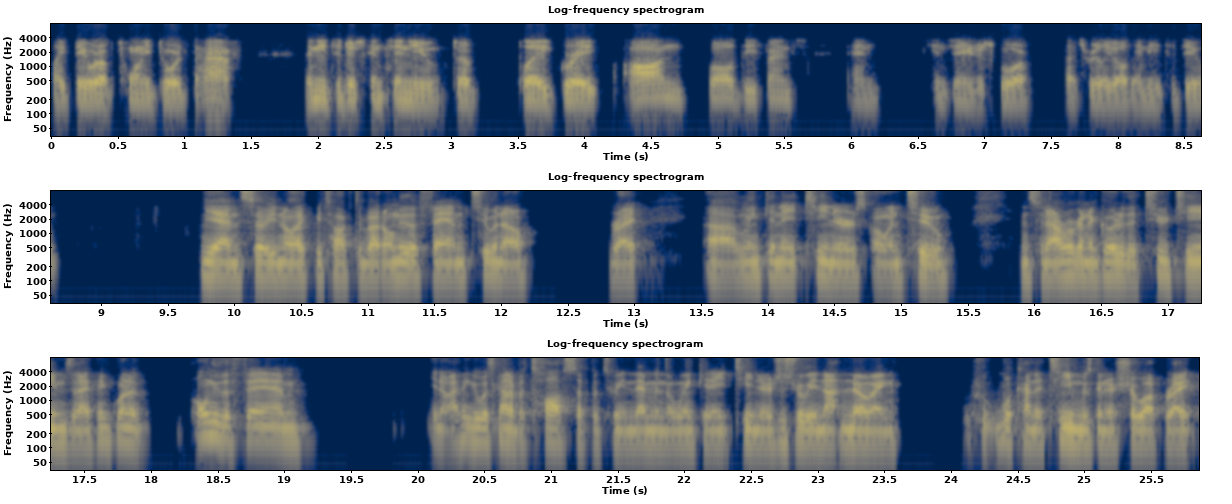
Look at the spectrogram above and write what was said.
Like they were up 20 towards the half. They need to just continue to play great on ball defense and continue to score. That's really all they need to do. Yeah. And so, you know, like we talked about, only the fam 2 and 0, right? Uh, Lincoln 18ers 0 and 2. And so now we're going to go to the two teams. And I think one of only the fam, you know, I think it was kind of a toss up between them and the Lincoln 18ers, just really not knowing who, what kind of team was going to show up, right?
